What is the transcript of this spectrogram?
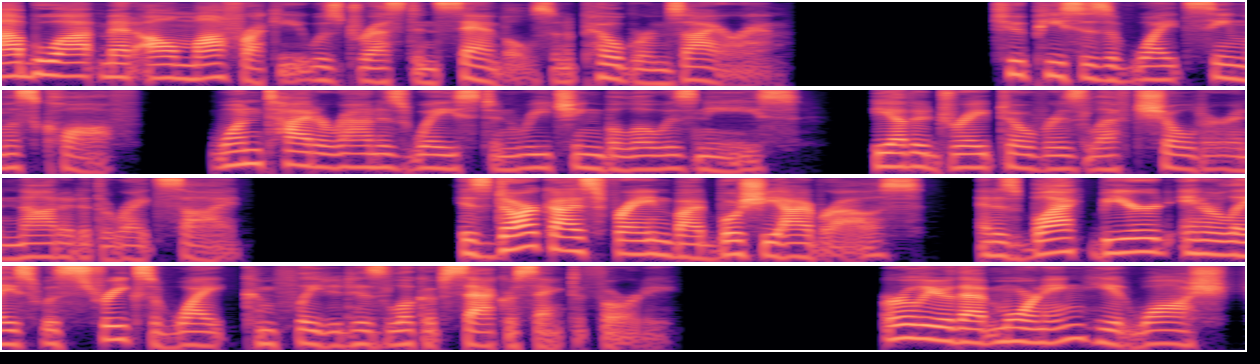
Abu Ahmed al Mafraki was dressed in sandals and a pilgrim's ihram. Two pieces of white seamless cloth, one tied around his waist and reaching below his knees, the other draped over his left shoulder and knotted at the right side. His dark eyes framed by bushy eyebrows, and his black beard interlaced with streaks of white completed his look of sacrosanct authority. Earlier that morning, he had washed,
